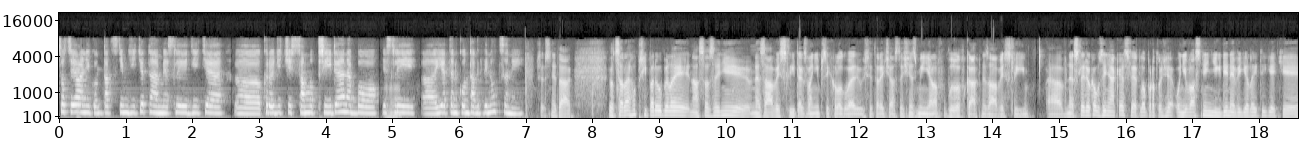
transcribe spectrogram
sociální kontakt s tím dítětem, jestli dítě uh, k rodiči samo přijde nebo jestli uh, je ten kontakt vynucený. Přesně tak. Do celého případu byli nasazeni nezávislí, takzvaní psychologové, už si tady částečně zmínila v úvozovkách nezávislí. Eh, vnesli do kauzy nějaké světlo, protože oni vlastně nikdy neviděli ty děti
